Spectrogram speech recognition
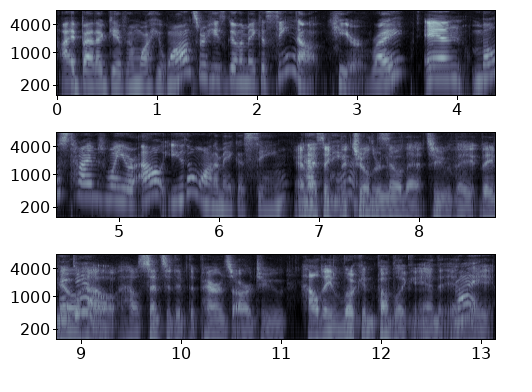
I better give him what he wants, or he's gonna make a scene out here, right? And most times when you're out, you don't want to make a scene. And I think parents. the children know that too. They they know do. how, how sensitive the parents are to how they look in public, and, and Right.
